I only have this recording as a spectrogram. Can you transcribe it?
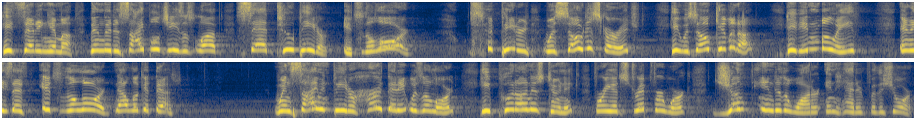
He's setting him up. Then the disciple Jesus loved said to Peter, It's the Lord. Peter was so discouraged, he was so given up he didn't believe. And he says, It's the Lord. Now look at this. When Simon Peter heard that it was the Lord, he put on his tunic, for he had stripped for work, jumped into the water, and headed for the shore.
